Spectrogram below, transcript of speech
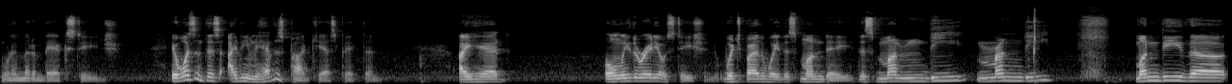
when I met him backstage, it wasn't this, I didn't even have this podcast back then. I had only the radio station, which, by the way, this Monday, this Monday, Monday, Monday the.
